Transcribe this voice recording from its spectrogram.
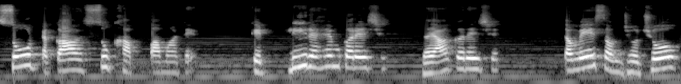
સો ટકા સુખ આપવા માટે કેટલી રહેમ કરે છે, દયા કરે છે. તમે સમજો છો,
